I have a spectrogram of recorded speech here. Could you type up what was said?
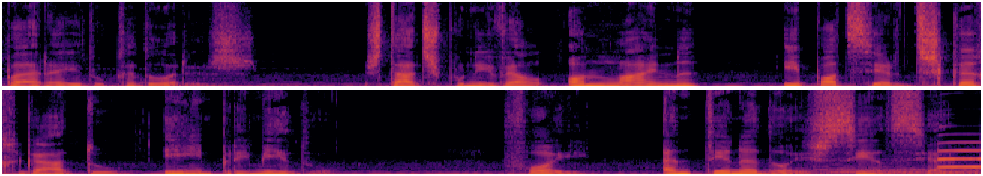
para educadores. Está disponível online e pode ser descarregado e imprimido. Foi Antena 2 Ciência.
